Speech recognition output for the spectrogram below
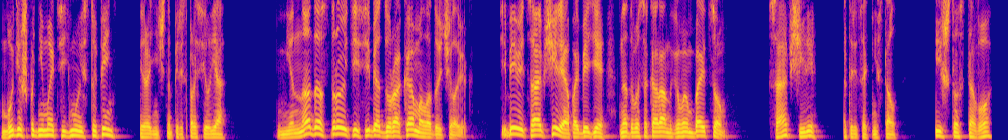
«Будешь поднимать седьмую ступень?» – иронично переспросил я. «Не надо строить из себя дурака, молодой человек. Тебе ведь сообщили о победе над высокоранговым бойцом». «Сообщили», – отрицать не стал. «И что с того?»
